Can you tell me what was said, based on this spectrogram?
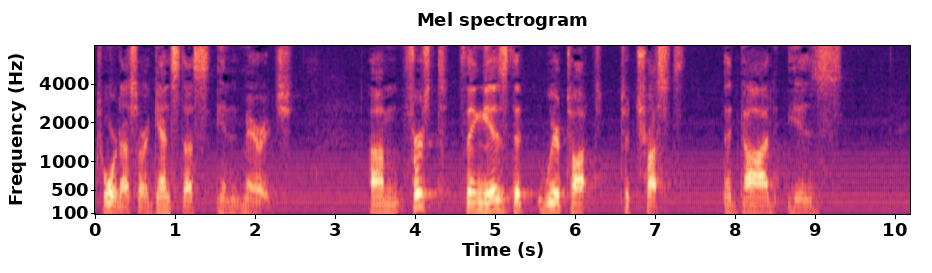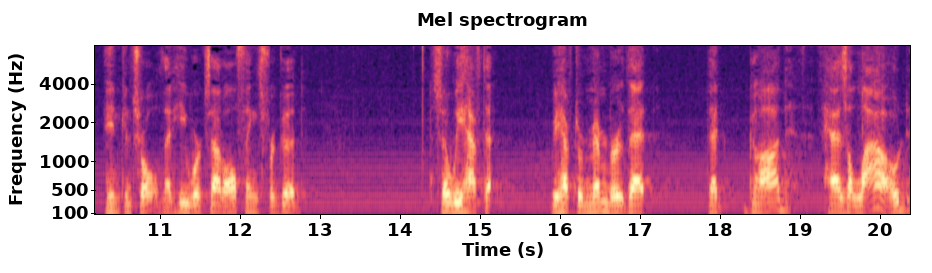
toward us or against us in marriage? Um, first thing is that we're taught to trust that God is in control, that He works out all things for good. So we have to we have to remember that that God has allowed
